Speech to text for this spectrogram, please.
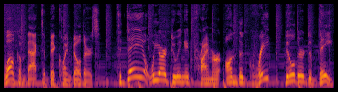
Welcome back to Bitcoin Builders. Today, we are doing a primer on the great builder debate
